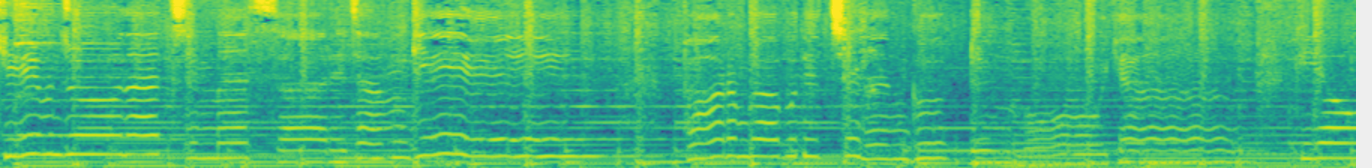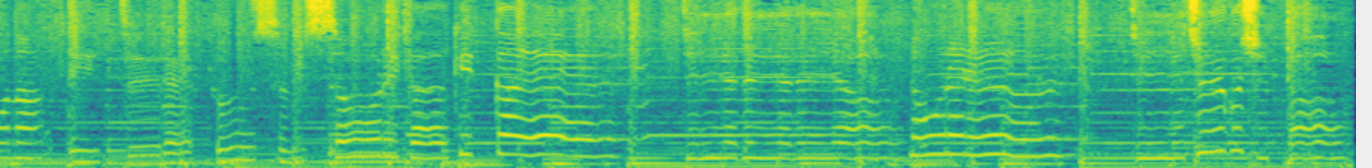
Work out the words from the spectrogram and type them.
기분 좋은 아침 햇살에 담긴 바람과 부딪히는 구름 모양 귀여운 아이들의 웃음소리가 귓가에 들려 들려 들려 노래를 들려주고 싶어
